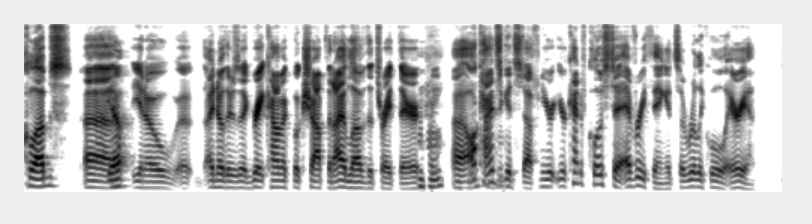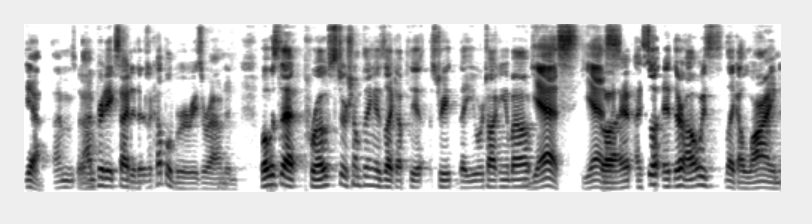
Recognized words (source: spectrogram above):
clubs. Uh, yep. you know, uh, I know there's a great comic book shop that I love that's right there. Mhm, Uh, all mhm, kinds of mhm. good stuff, and you're you're kind of close to everything. It's a really cool area. Yeah, I'm I'm pretty excited. There's a couple breweries around, and what was that Prost or something is like up the street that you were talking about? yes, So yes. I, I still are always like a line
